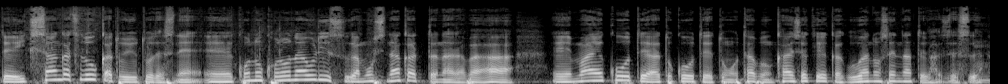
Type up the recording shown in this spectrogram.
で、1、3月どうかというとですね、えー、このコロナウイルスがもしなかったならば、えー、前工程、後工程とも多分会社計画上乗せになっているはずです。うん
